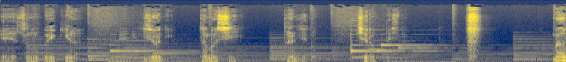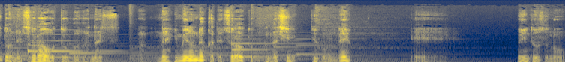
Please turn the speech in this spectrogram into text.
えーその雰囲気が非常に楽しい感じの収録でした。まああとね、空を飛ぶ話、あのね、夢の中で空を飛ぶ話っていうのをね、えー Windows の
